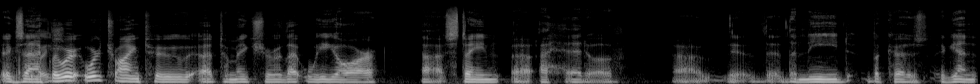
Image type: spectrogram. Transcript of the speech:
Exactly. We're, we're trying to, uh, to make sure that we are uh, staying uh, ahead of uh, the, the, the need because, again,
